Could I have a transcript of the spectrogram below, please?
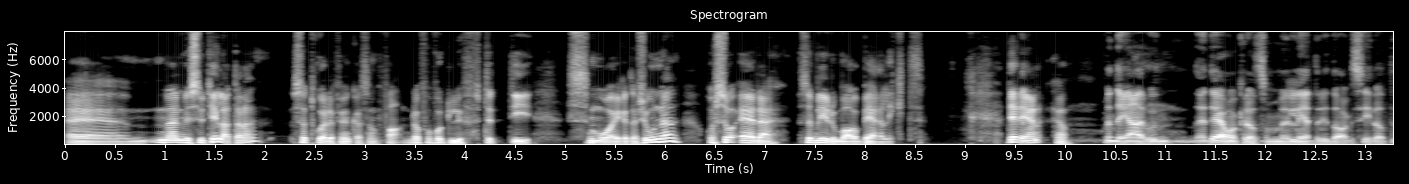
Eh, men hvis du tillater det, så tror jeg det funker som faen. Da får folk luftet de små irritasjonene, og så, er det, så blir du bare bedre likt. Det er det ene. Ja. Men det er jo det er jo akkurat som leder i dag sier, at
